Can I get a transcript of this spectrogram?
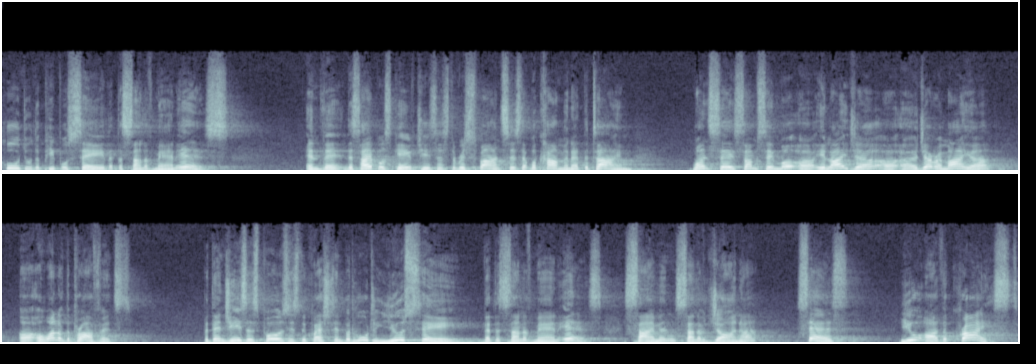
who do the people say that the Son of Man is? And the disciples gave Jesus the responses that were common at the time. One says, some say Mo, uh, Elijah, uh, uh, Jeremiah, or one of the prophets. But then Jesus poses the question, but who do you say that the Son of Man is? Simon, son of Jonah, says, You are the Christ,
